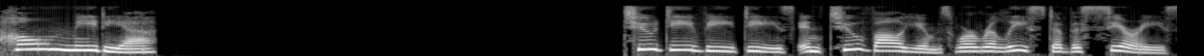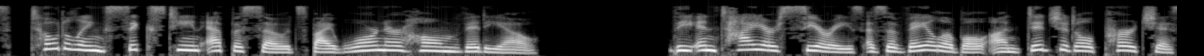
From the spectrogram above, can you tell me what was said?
Home media. Two DVDs in two volumes were released of the series, totaling 16 episodes by Warner Home Video. The entire series is available on digital purchase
